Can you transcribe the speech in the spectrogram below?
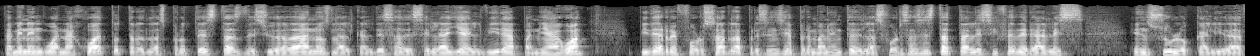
También en Guanajuato, tras las protestas de ciudadanos, la alcaldesa de Celaya, Elvira Paniagua, pide reforzar la presencia permanente de las fuerzas estatales y federales en su localidad,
